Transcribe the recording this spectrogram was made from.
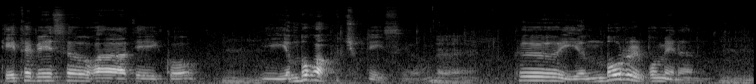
데이터베이스화 돼 있고 음, 이 연보가 구축돼 있어요. 네. 그 연보를 보면은 음,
